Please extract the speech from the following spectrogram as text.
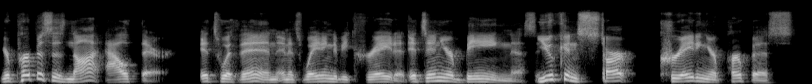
Your purpose is not out there. It's within and it's waiting to be created. It's in your beingness. You can start creating your purpose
